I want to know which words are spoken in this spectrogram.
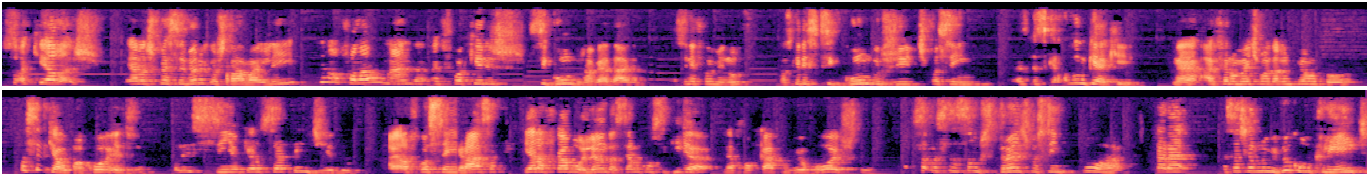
Só que elas elas perceberam que eu estava ali e não falaram nada. Aí ficou aqueles segundos, na verdade, nem foi um minuto, mas aqueles segundos de, tipo assim, esse cara tá fazendo o que aqui? Né? Aí finalmente uma delas me perguntou, você quer alguma coisa? Eu falei, sim, eu quero ser atendido. Aí ela ficou sem graça e ela ficava olhando assim, ela não conseguia né, focar pro meu rosto. Sabe uma sensação estranha, tipo assim, porra, cara, você acha que ela não me viu como cliente?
